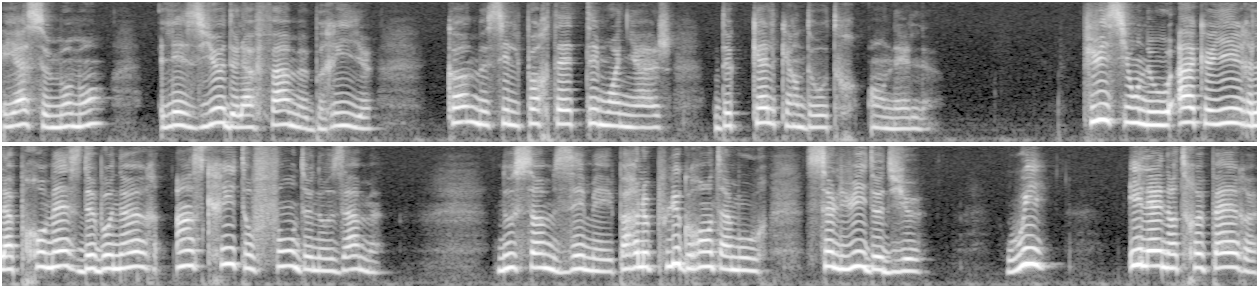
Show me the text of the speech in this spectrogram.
et à ce moment, les yeux de la femme brillent, comme s'ils portaient témoignage de quelqu'un d'autre en elle. Puissions-nous accueillir la promesse de bonheur inscrite au fond de nos âmes. Nous sommes aimés par le plus grand amour, celui de Dieu. Oui, il est notre Père,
